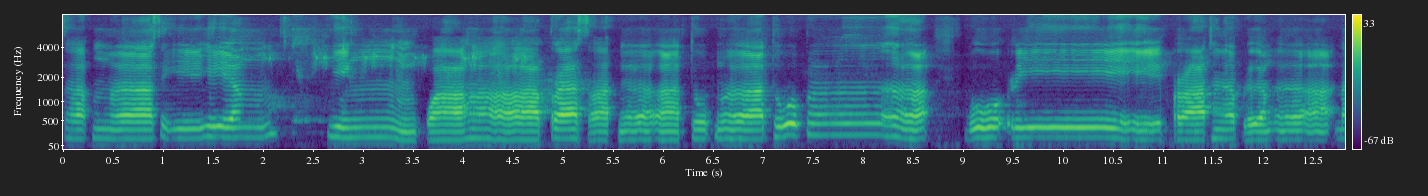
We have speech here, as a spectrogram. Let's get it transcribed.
สักเสียง ยิ่งกว่าประสาทเนื้อทุกเมื่อทุกบุรีปราทเปลืองใน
